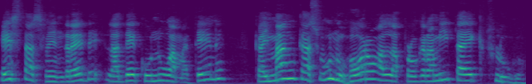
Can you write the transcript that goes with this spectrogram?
Estas vendrede la decunua matene, cae mancas unu horo alla programita ecflugo.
